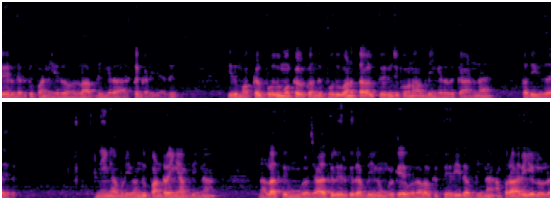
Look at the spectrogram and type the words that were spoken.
தேர்ந்தெடுத்து பண்ணிடுறோம்ல அப்படிங்கிற அர்த்தம் கிடையாது. இது மக்கள் பொதுமக்களுக்கு வந்து பொதுவான தகவல் தெரிஞ்சுக்கணும் அப்படிங்கிறதுக்கான பதிவு தான் இது. நீங்கள் அப்படி வந்து பண்ணுறீங்க அப்படின்னா நல்லா தெ உங்கள் ஜாதத்தில் இருக்குது அப்படின்னு உங்களுக்கே ஓரளவுக்கு தெரியுது அப்படின்னா அப்புறம் அருகில் உள்ள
